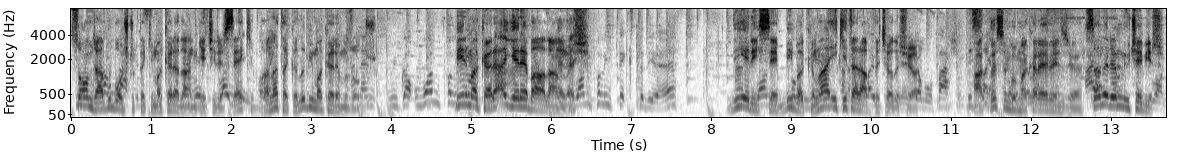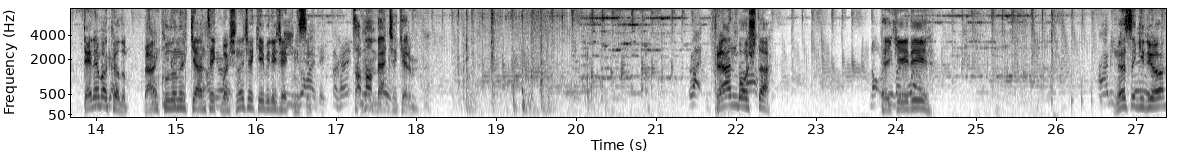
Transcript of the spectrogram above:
Sonra bu boşluktaki makaradan geçirirsek vana takılı bir makaramız olur. Bir makara yere bağlanmış. Diğeri ise bir bakıma iki taraflı çalışıyor. Haklısın bu makaraya benziyor. Sanırım 3'e 1. Dene bakalım. Ben kullanırken tek başına çekebilecek misin? Tamam ben çekerim. Fren boşta. Pek iyi değil. Nasıl gidiyor?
